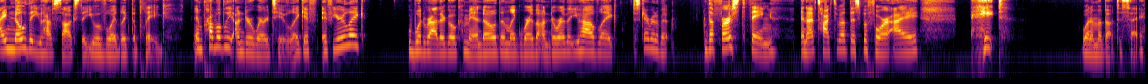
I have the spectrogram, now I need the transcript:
I know that you have socks that you avoid like the plague and probably underwear too. Like if if you're like would rather go commando than like wear the underwear that you have, like just get rid of it. The first thing, and I've talked about this before, I hate what I'm about to say.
